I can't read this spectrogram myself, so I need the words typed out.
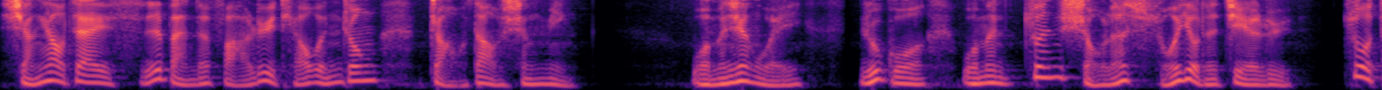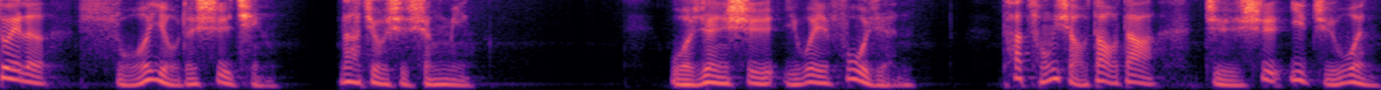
想要在死板的法律条文中找到生命。我们认为，如果我们遵守了所有的戒律，做对了所有的事情，那就是生命。我认识一位妇人，她从小到大只是一直问：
